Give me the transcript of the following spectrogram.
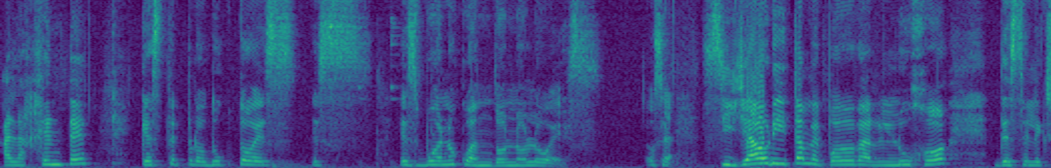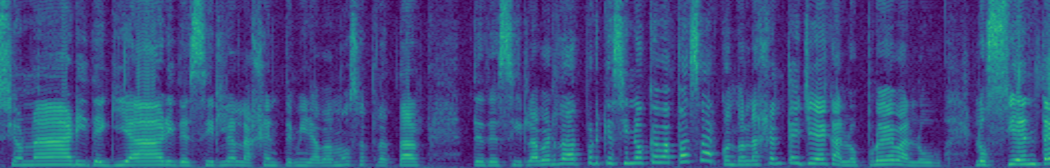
a la gente que este producto es, es, es bueno cuando no lo es. O sea, si ya ahorita me puedo dar el lujo de seleccionar y de guiar y decirle a la gente, mira, vamos a tratar de decir la verdad, porque si no, ¿qué va a pasar? Cuando la gente llega, lo prueba, lo, lo siente,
